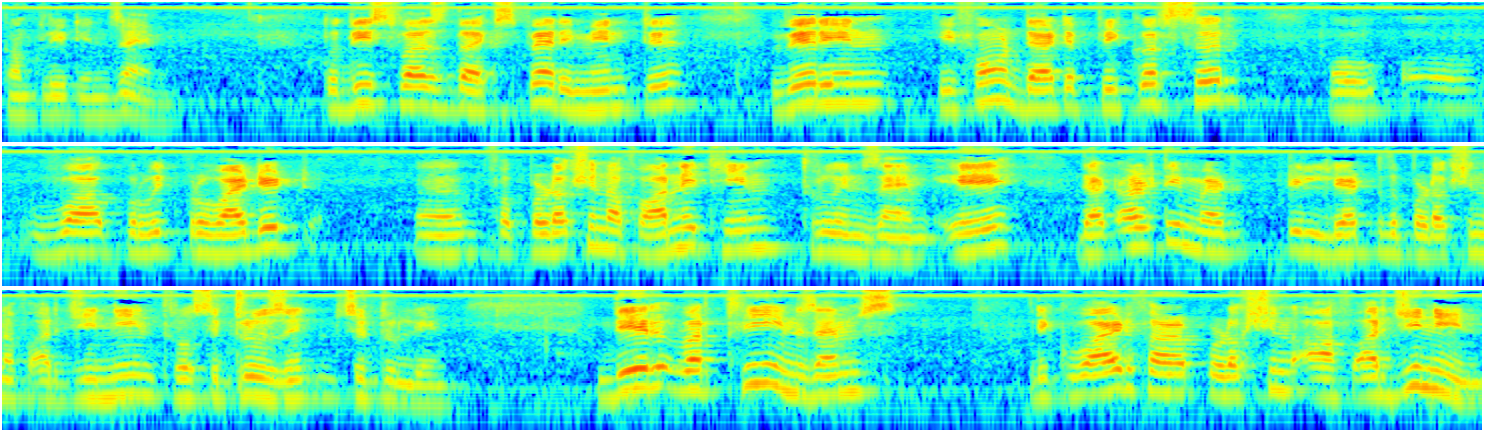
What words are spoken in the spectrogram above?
complete enzyme. So this was the experiment wherein he found that a precursor uh, uh, which provided uh, for production of ornithine through enzyme A that ultimately led to the production of arginine through citrulline. There were three enzymes required for production of arginine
